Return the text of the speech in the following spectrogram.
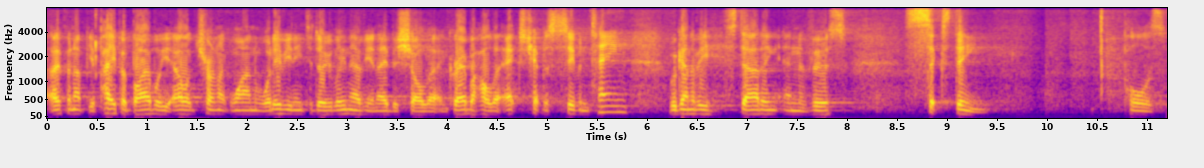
Open up your paper Bible, your electronic one, whatever you need to do, lean over your neighbour's shoulder and grab a hold of Acts chapter 17. We're going to be starting in verse 16. Paul is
